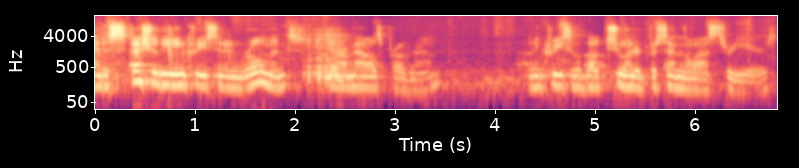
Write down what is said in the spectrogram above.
and especially the increase in enrollment in our MALS program, an increase of about 200% in the last three years,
